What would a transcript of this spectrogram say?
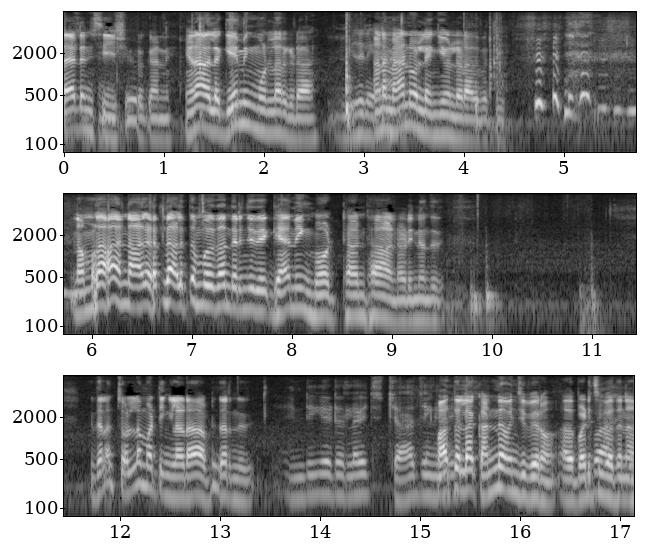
லேட்டன்சி இஷ்யூ இருக்கான்னு. ஏன்னா அதுல கேமிங் மோட்லாம் இருக்குடா. இதில் ஆனா மேனுவல் எங்கேயும் இல்லடா அதை பத்தி. நம்மளா நாலு இடத்துல அழுத்தும் போது தான் தெரிஞ்சது. கேமிங் மோட் டான் டான் அப்படின்னு வந்தது. இதெல்லாம் சொல்ல மாட்டீங்களாடா? அப்படிதான் இருந்தது. இண்டிகேட்டர் லைட்ஸ் சார்ஜிங் பார்த்தல கண்ணை வஞ்சி போயிரும். அதை படிச்சு பார்த்தனா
